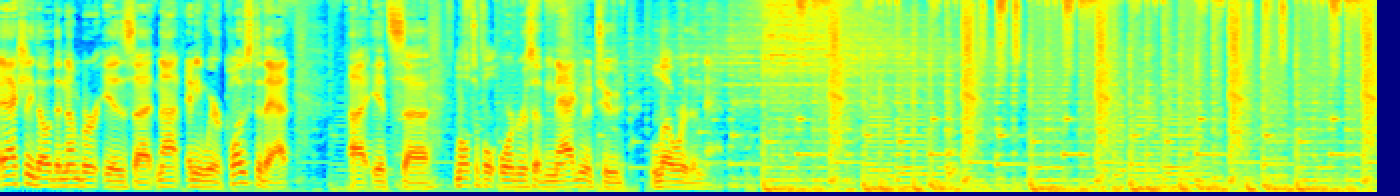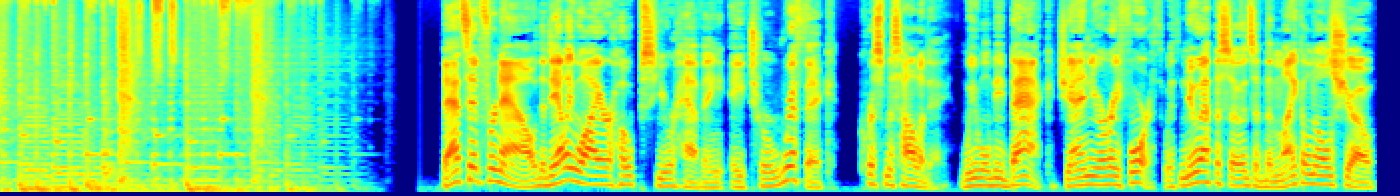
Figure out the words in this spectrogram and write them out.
actually, though, the number is uh, not anywhere close to that. Uh, it's uh, multiple orders of magnitude lower than that. That's it for now. The Daily Wire hopes you're having a terrific Christmas holiday. We will be back January 4th with new episodes of The Michael Knowles Show.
